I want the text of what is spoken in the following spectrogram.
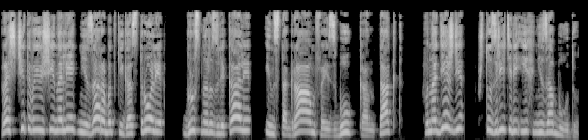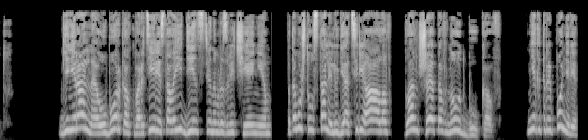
рассчитывающие на летние заработки, гастроли, грустно развлекали Инстаграм, Фейсбук, Контакт в надежде, что зрители их не забудут. Генеральная уборка в квартире стала единственным развлечением, потому что устали люди от сериалов, планшетов, ноутбуков. Некоторые поняли,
